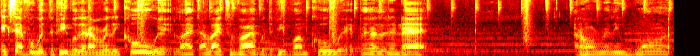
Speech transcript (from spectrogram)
except for with the people that I'm really cool with. Like I like to vibe with the people I'm cool with. But other than that, I don't really want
